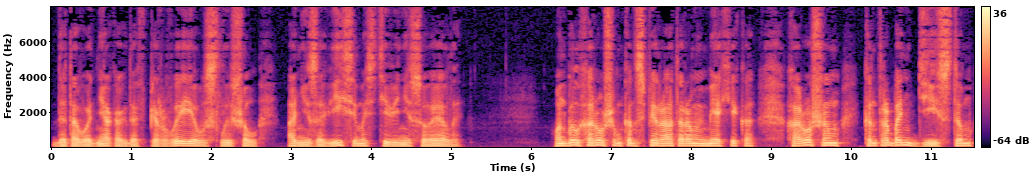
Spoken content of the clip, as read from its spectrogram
до того дня, когда впервые услышал о независимости Венесуэлы. Он был хорошим конспиратором в Мехико, хорошим контрабандистом,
